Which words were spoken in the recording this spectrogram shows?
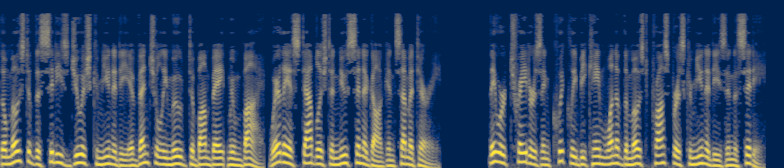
though most of the city's Jewish community eventually moved to Bombay Mumbai, where they established a new synagogue and cemetery. They were traders and quickly became one of the most prosperous communities in the city.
